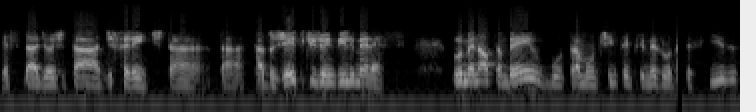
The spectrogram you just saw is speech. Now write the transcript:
e a cidade hoje está diferente, está tá, tá do jeito que Joinville merece. Blumenau também, o Tramontim está em primeiro lugar das pesquisas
